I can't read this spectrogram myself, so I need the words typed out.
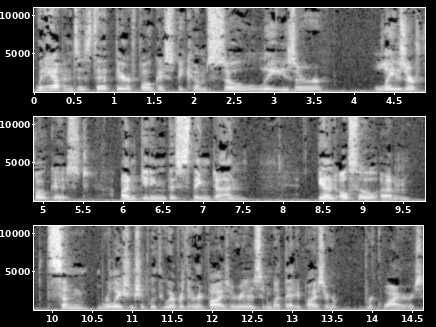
what happens is that their focus becomes so laser laser focused on getting this thing done and also um, some relationship with whoever their advisor is and what that advisor requires,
